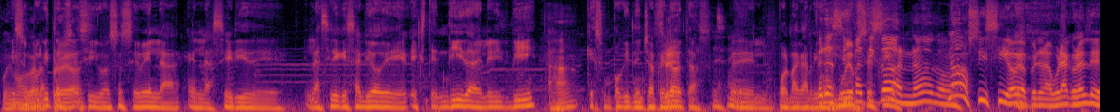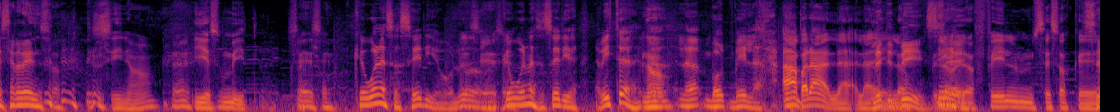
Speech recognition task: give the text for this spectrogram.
pudimos Es un ver poquito obsesivo, eso se ve en la, en la serie de la serie que salió de extendida de Let It Be, Ajá. que es un poquito hincha pelotas, el Paul McCartney. Pero muy obsesivo. simpaticón, ¿no? Como- No, sí, sí, obvio, pero laburar con él debe ser denso. Sí, ¿no? Sí. Y es un beat. Sí, sí. Qué buena esa serie, boludo. Sí, sí, sí. Qué buena esa serie. ¿La viste? No. La, la- vo- vela. Ah, pará, la, la Let de it los, be. de Sí. lo de los films esos que Sí,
